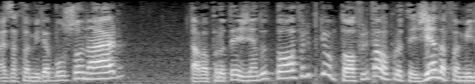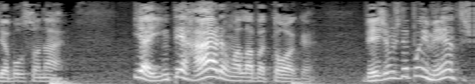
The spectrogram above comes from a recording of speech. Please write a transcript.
Mas a família Bolsonaro estava protegendo o Toffoli porque o Toffoli estava protegendo a família Bolsonaro. E aí enterraram a Lava Toga. Vejam os depoimentos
